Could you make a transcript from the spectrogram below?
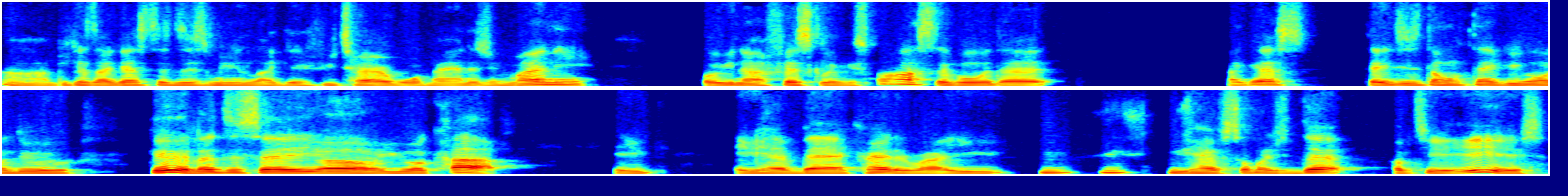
Uh, because I guess does this mean like if you're terrible managing money or you're not fiscally responsible, that I guess they just don't think you're gonna do good. Let's just say uh, you're a cop and you, and you have bad credit, right? You, you you have so much debt up to your ears,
